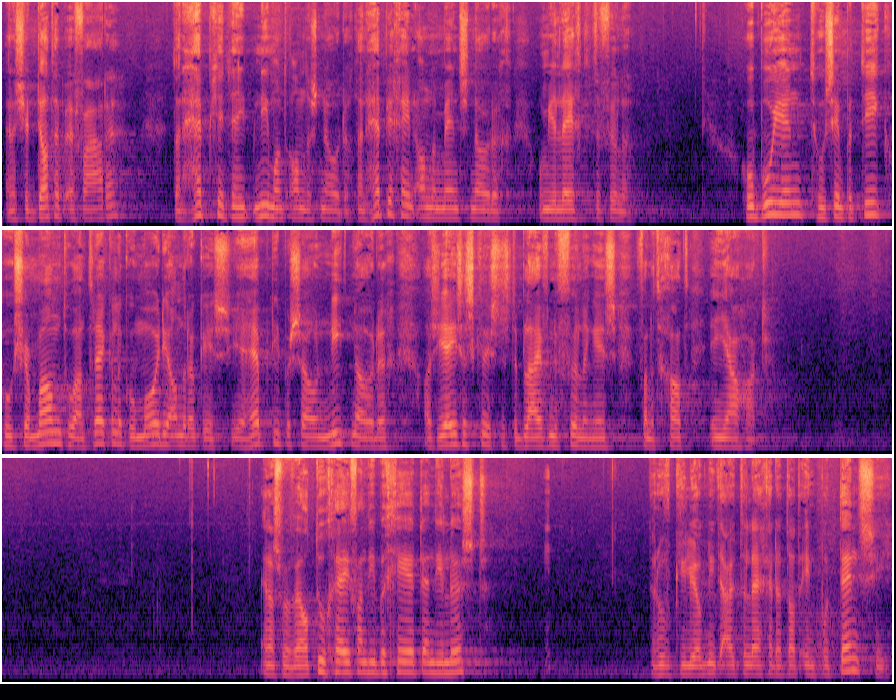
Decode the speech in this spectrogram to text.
En als je dat hebt ervaren, dan heb je niemand anders nodig. Dan heb je geen ander mens nodig om je leegte te vullen. Hoe boeiend, hoe sympathiek, hoe charmant, hoe aantrekkelijk, hoe mooi die ander ook is. Je hebt die persoon niet nodig als Jezus Christus de blijvende vulling is van het gat in jouw hart. En als we wel toegeven aan die begeerte en die lust, dan hoef ik jullie ook niet uit te leggen dat dat in potentie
